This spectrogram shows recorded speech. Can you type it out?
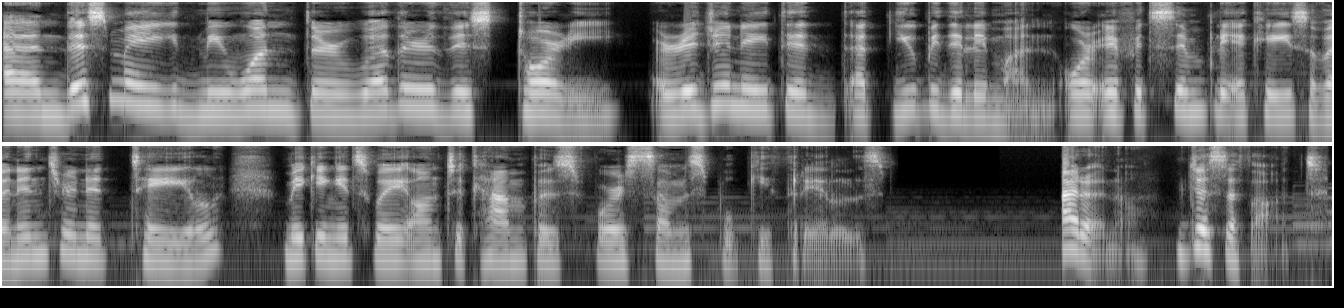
And this made me wonder whether this story originated at UP Diliman or if it's simply a case of an internet tale making its way onto campus for some spooky thrills. I don't know, just a thought.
